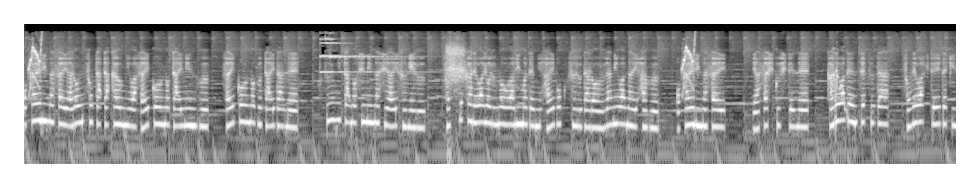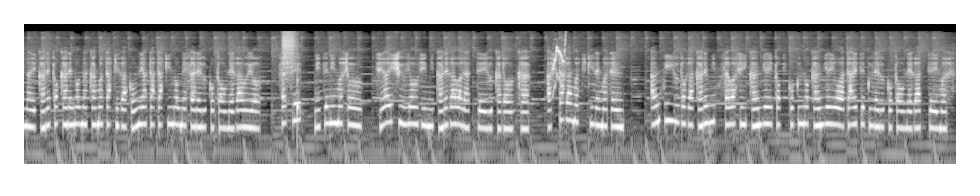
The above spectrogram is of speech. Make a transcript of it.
お帰りなさいアロンソ戦うには最高のタイミング、最高の舞台だね。普通に楽しみな試合すぎる。そして彼は夜の終わりまでに敗北するだろう恨みはないハグ。お帰りなさい。優しくしてね。彼は伝説だ。それは否定できない彼と彼の仲間たちが今夜叩きのめされることを願うよ。さて、見てみましょう。試合終了時に彼が笑っているかどうか。明日が待ちきれません。アンフィールドが彼にふさわしい歓迎と帰国の歓迎を与えてくれることを願っています。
